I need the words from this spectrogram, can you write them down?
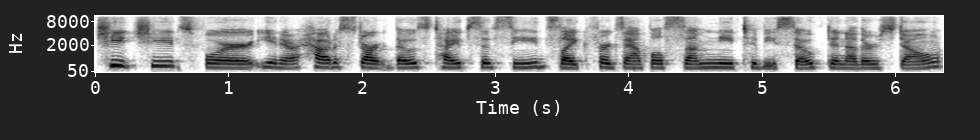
cheat sheets for you know how to start those types of seeds. Like for example, some need to be soaked and others don't.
